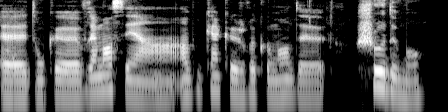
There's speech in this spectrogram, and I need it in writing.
donc, vraiment, c'est un, un, bouquin que je recommande chaudement.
